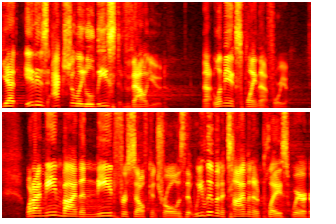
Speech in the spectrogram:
yet it is actually least valued. Now, let me explain that for you. What I mean by the need for self control is that we live in a time and a place where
